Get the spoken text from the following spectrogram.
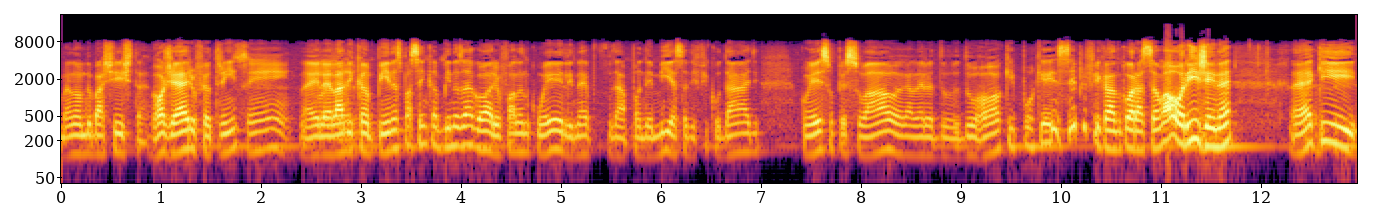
como é o nome do baixista? Rogério Feltrin. Sim. né? Ele é lá de Rogério. Campinas, passei em Campinas agora, eu falando com ele, né, da pandemia, essa dificuldade. Conheço o pessoal, a galera do, do rock, porque sempre fica lá no coração a origem, né? né, que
